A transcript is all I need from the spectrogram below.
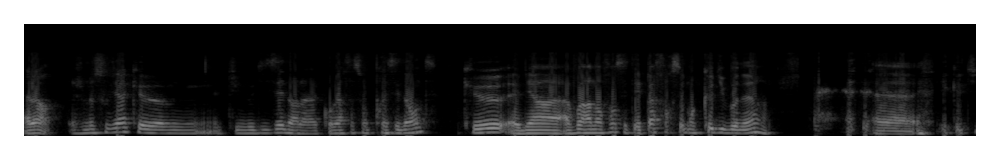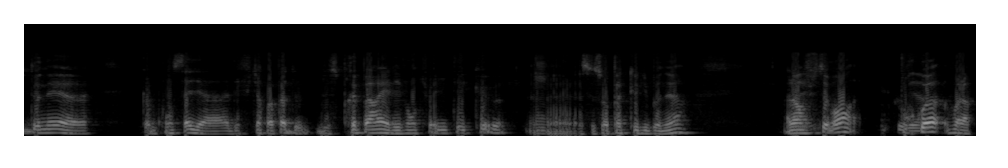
Alors, je me souviens que hum, tu nous disais dans la conversation précédente que, eh bien, avoir un enfant, c'était pas forcément que du bonheur, euh, et que tu donnais euh, comme conseil à des futurs papas de, se préparer à l'éventualité que ce soit pas que du bonheur. Alors justement, pourquoi, voilà,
